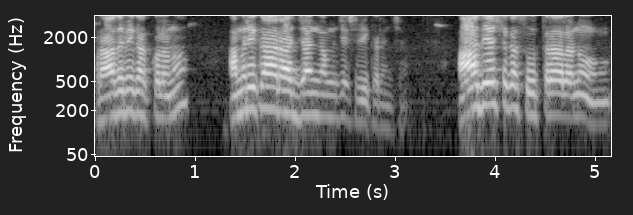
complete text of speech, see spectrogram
ప్రాథమిక హక్కులను అమెరికా రాజ్యాంగం నుంచి స్వీకరించాం. ఆదేశక సూత్రాలను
